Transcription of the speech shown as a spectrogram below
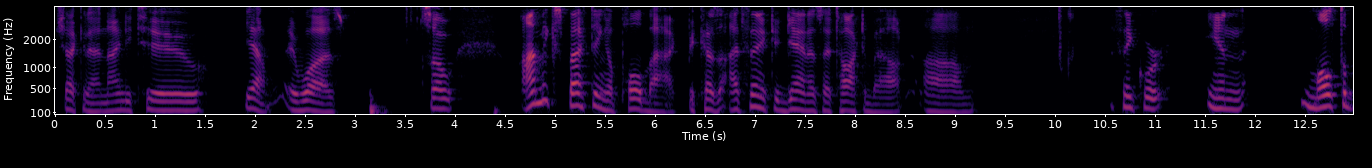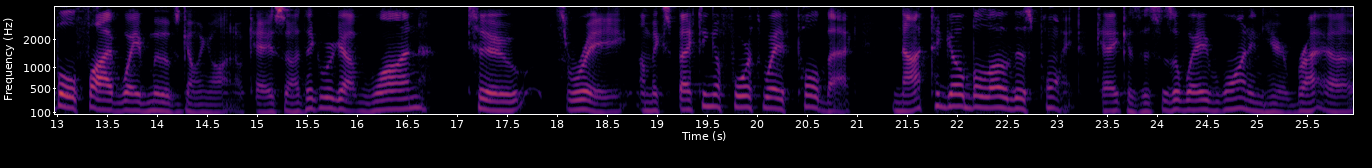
Checking at 92. Yeah, it was. So I'm expecting a pullback because I think, again, as I talked about, um, I think we're in multiple five wave moves going on. Okay, so I think we've got one, two, three. I'm expecting a fourth wave pullback, not to go below this point. Okay, because this is a wave one in here. Uh,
